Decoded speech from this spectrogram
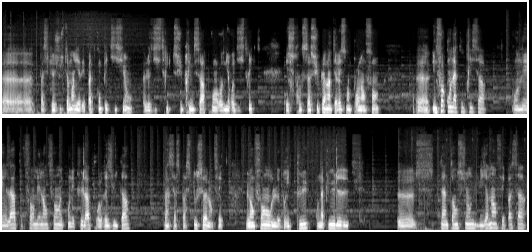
Euh, parce que justement, il n'y avait pas de compétition. Le district supprime ça pour en revenir au district. Et je trouve ça super intéressant pour l'enfant. Euh, une fois qu'on a compris ça, qu'on est là pour former l'enfant et qu'on n'est plus là pour le résultat, ben ça se passe tout seul en fait. L'enfant, on ne le bride plus. On n'a plus euh, l'intention de lui dire non, fais pas ça,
